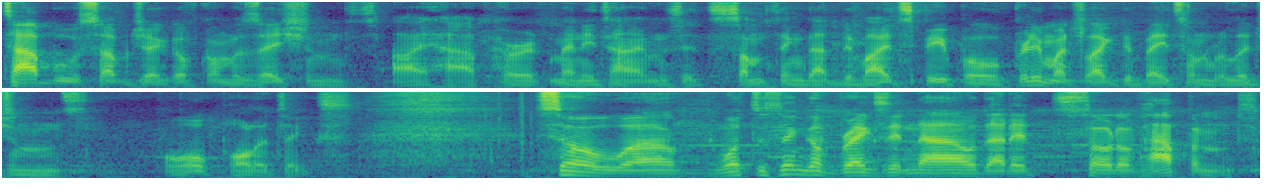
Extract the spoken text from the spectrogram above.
taboo subject of conversations I have heard many times. It's something that divides people, pretty much like debates on religions or politics. So, uh, what to think of Brexit now that it sort of happened?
